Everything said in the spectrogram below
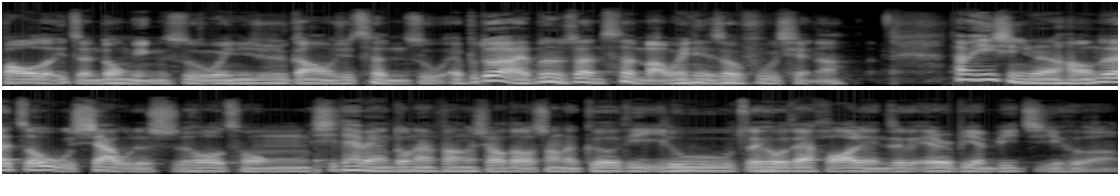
包了一整栋民宿。维尼就是刚好去蹭住，哎，不对啊，也不能算蹭吧，维尼也是有付钱啊。他们一行人好像都在周五下午的时候，从西太平洋东南方小岛上的各地一路，最后在花莲这个 Airbnb 集合。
